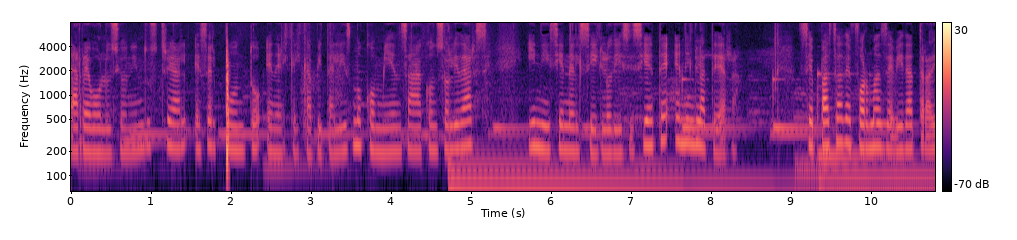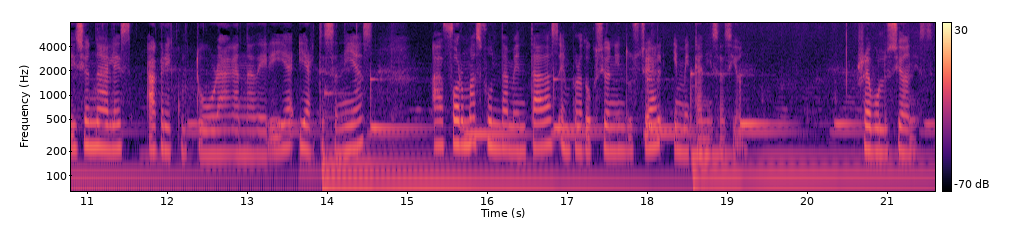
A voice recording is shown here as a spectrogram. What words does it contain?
La revolución industrial es el punto en el que el capitalismo comienza a consolidarse. Inicia en el siglo XVII en Inglaterra. Se pasa de formas de vida tradicionales, agricultura, ganadería y artesanías, a formas fundamentadas en producción industrial y mecanización. Revoluciones.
